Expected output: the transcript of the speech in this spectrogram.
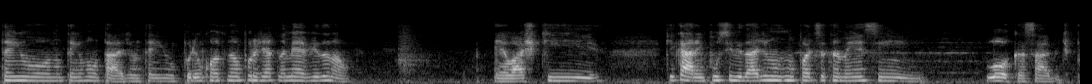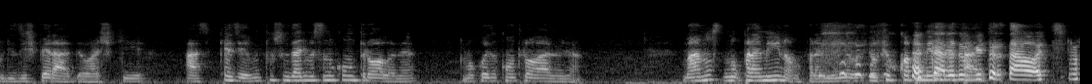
tenho, não tenho vontade, não tenho. Por enquanto não é um projeto na minha vida, não. Eu acho que. Que, cara, impulsividade não, não pode ser também assim. louca, sabe? Tipo, desesperada. Eu acho que. Ah, quer dizer, impulsividade você não controla, né? Uma coisa controlável já. Mas não, não, pra mim não. Pra mim eu, eu fico com a A primeira cara do metade. Vitor tá ótima.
